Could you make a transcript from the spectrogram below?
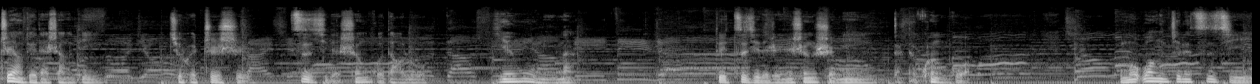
这样对待上帝，就会致使自己的生活道路烟雾弥漫，对自己的人生使命感到困惑。我们忘记了自己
